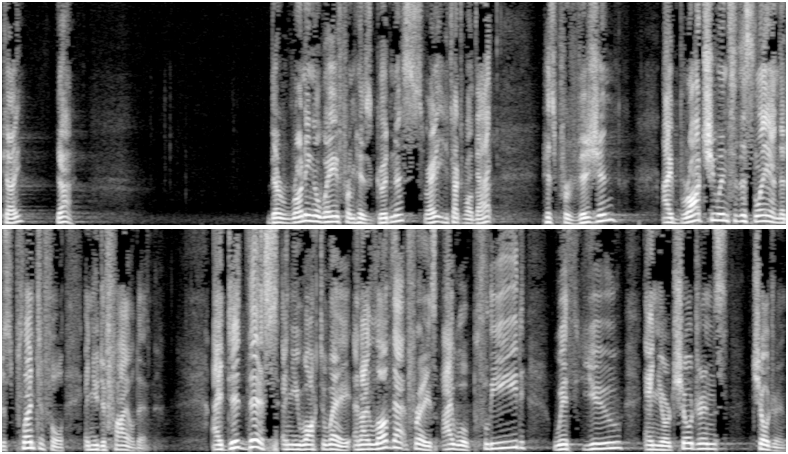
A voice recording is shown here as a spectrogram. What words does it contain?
Okay, yeah. They're running away from his goodness, right? He talked about that. His provision. I brought you into this land that is plentiful and you defiled it. I did this and you walked away. And I love that phrase. I will plead with you and your children's children.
